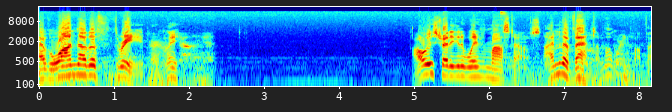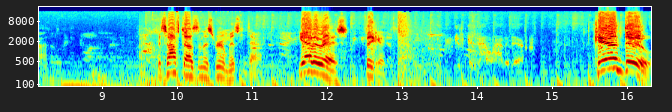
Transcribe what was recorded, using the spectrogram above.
Have one out of three, apparently. Always try to get away from hostiles. I'm in a vent, I'm not worried about that. There's hostiles in this room, isn't there? Yeah, there is. Figured. Just get the hell out of there. Can do!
